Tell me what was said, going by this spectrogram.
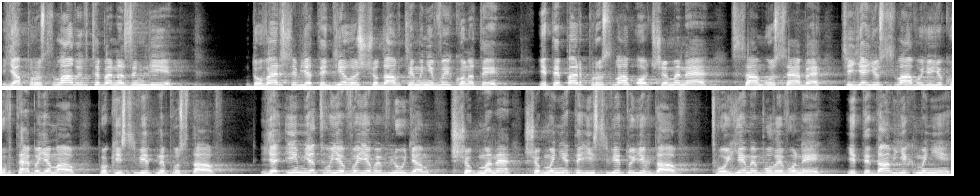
Я прославив тебе на землі, довершив я те діло, що дав ти мені виконати. І тепер прослав, Отче, мене сам у себе тією славою, яку в тебе я мав, поки світ не постав. Я ім'я Твоє виявив людям, щоб мене, щоб мені ти і світу їх дав. Твоїми були вони, і ти дав їх мені,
